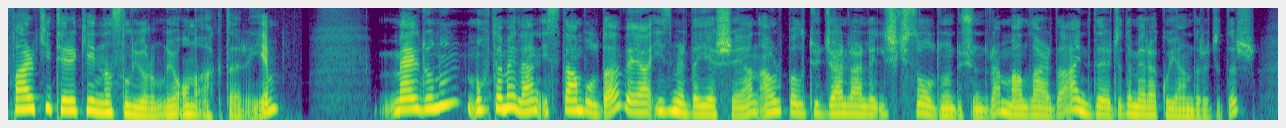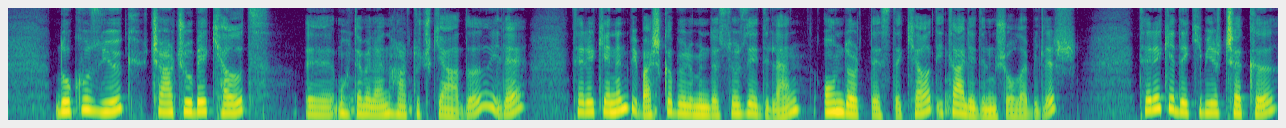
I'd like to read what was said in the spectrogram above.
Farki Tereki nasıl yorumluyor onu aktarayım. Meldun'un muhtemelen İstanbul'da veya İzmir'de yaşayan Avrupalı tüccarlarla ilişkisi olduğunu düşündüren mallar da aynı derecede merak uyandırıcıdır. Dokuz yük, çarçube kağıt, e, muhtemelen hartuç kağıdı ile terekenin bir başka bölümünde söz edilen 14 deste kağıt ithal edilmiş olabilir. Terekedeki bir çakı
